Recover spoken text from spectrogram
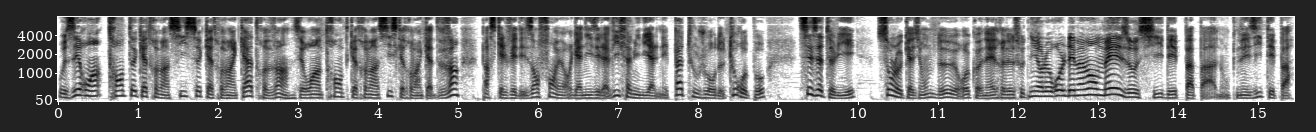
au 01 30 86 84 20. 01 30 86 84 20 parce qu'élever des enfants et organiser la vie familiale n'est pas toujours de tout repos. Ces ateliers sont l'occasion de reconnaître et de soutenir le rôle des mamans, mais aussi des papas. Donc n'hésitez pas.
